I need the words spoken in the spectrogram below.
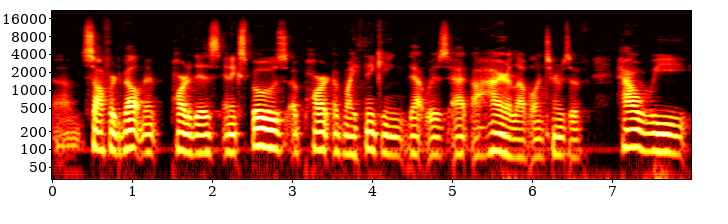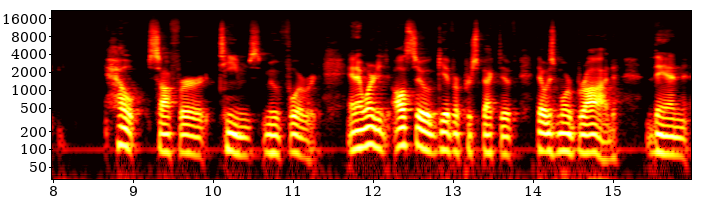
um, software development part of this and expose a part of my thinking that was at a higher level in terms of how we help software teams move forward. And I wanted to also give a perspective that was more broad than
